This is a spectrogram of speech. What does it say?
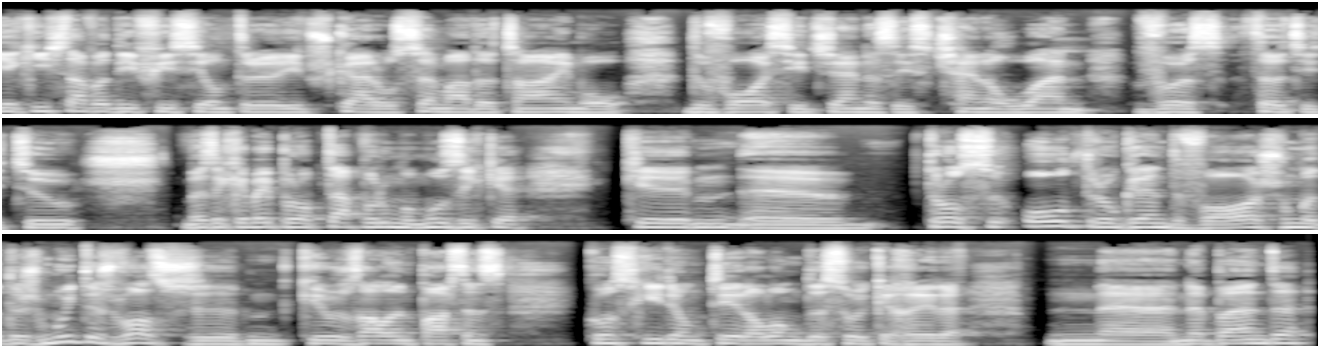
e aqui estava difícil entre ir buscar o Some Other Time ou The Voice e Genesis Channel 1 Verse 32, mas acabei por optar por uma música que eh, trouxe outra grande voz, uma das muitas vozes eh, que os Alan Parsons conseguiram ter ao longo da sua carreira na, na banda,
